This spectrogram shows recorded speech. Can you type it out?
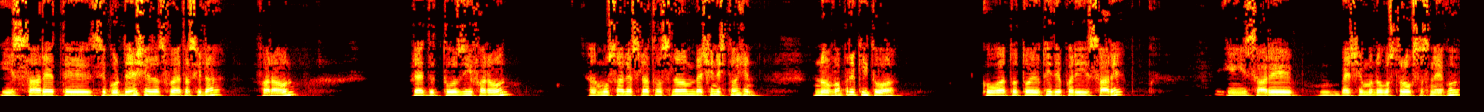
и Сарете се гордеше за своята сила, фараон. Пред този фараон Муса алейхиссалам беше нищожен. Но въпреки това, когато той отиде пари Саре и Саре беше много строг с него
